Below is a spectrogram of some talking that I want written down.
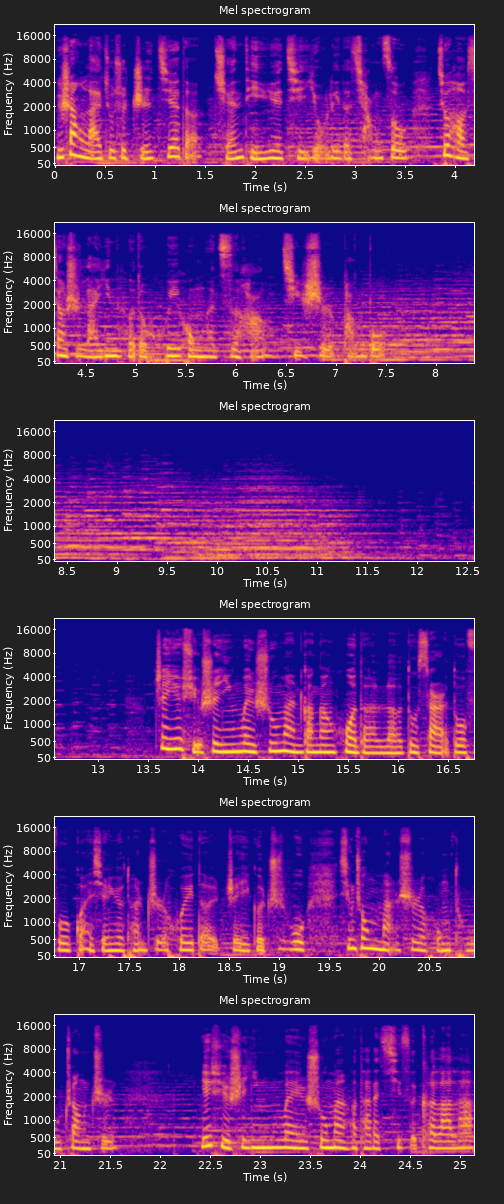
一上来就是直接的全体乐器有力的强奏，就好像是莱茵河的恢宏和自豪，气势磅礴。这也许是因为舒曼刚刚获得了杜塞尔多夫管弦乐团指挥的这一个职务，心中满是宏图壮志。也许是因为舒曼和他的妻子克拉拉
